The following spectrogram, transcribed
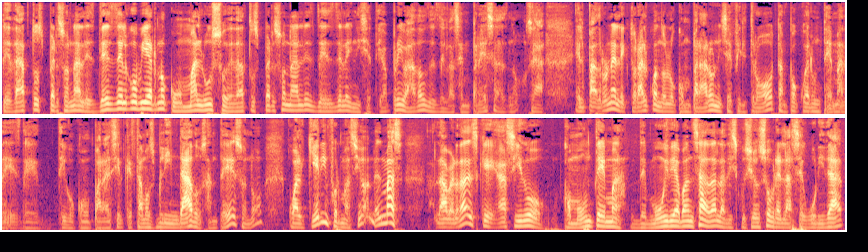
de datos personales desde el gobierno como mal uso de datos personales desde la iniciativa privada o desde las empresas, ¿no? O sea, el padrón electoral cuando lo compraron y se filtró tampoco era un tema de, digo, como para decir que estamos blindados ante eso, ¿no? Cualquier información. Es más, la verdad es que ha sido como un tema de muy de avanzada la discusión sobre la seguridad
